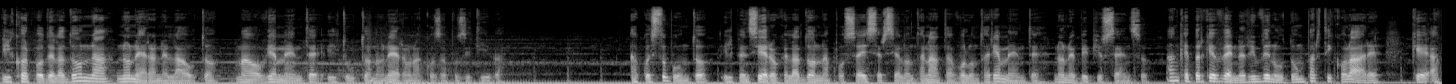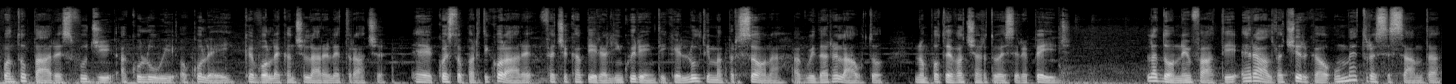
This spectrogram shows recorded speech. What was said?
Il corpo della donna non era nell'auto, ma ovviamente il tutto non era una cosa positiva. A questo punto, il pensiero che la donna possa essersi allontanata volontariamente non ebbe più senso, anche perché venne rinvenuto un particolare che a quanto pare sfuggì a colui o colei che volle cancellare le tracce, e questo particolare fece capire agli inquirenti che l'ultima persona a guidare l'auto non poteva certo essere Page, la donna infatti era alta circa 1,60 m,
